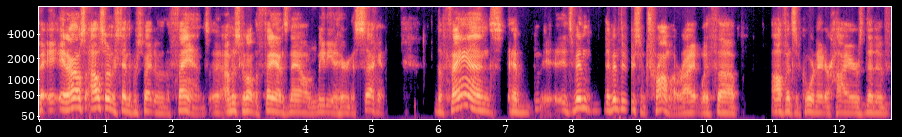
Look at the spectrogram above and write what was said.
and I also, I also understand the perspective of the fans. Uh, I'm just going to talk the fans now, media here in a second. The fans have, it's been, they've been through some trauma, right? With, uh, offensive coordinator hires that have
